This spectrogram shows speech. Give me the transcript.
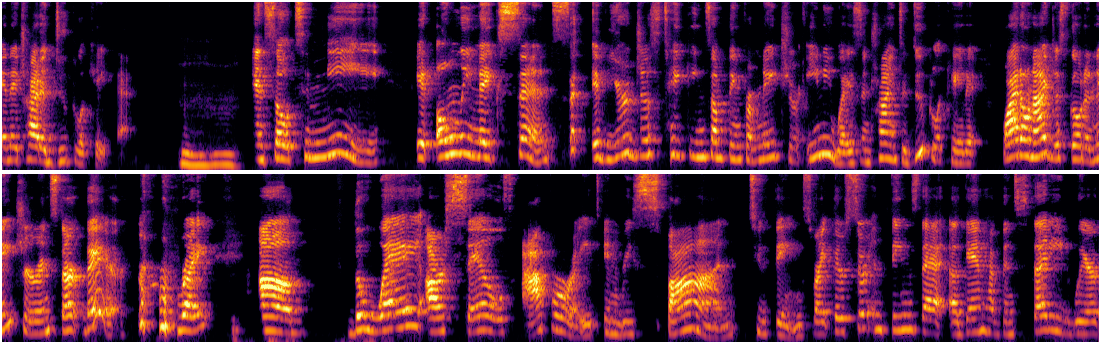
And they try to duplicate that. Mm-hmm. And so to me, it only makes sense if you're just taking something from nature, anyways, and trying to duplicate it. Why don't I just go to nature and start there? right. Um, the way our cells operate and respond to things, right? There's certain things that, again, have been studied where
